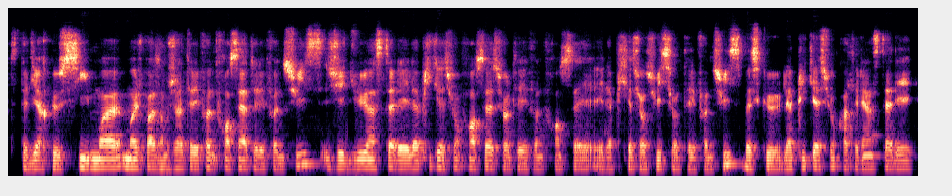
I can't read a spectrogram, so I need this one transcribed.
C'est-à-dire que si moi, moi par exemple, j'ai un téléphone français, un téléphone suisse, j'ai dû installer l'application française sur le téléphone français et l'application suisse sur le téléphone suisse, parce que l'application, quand elle est installée,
